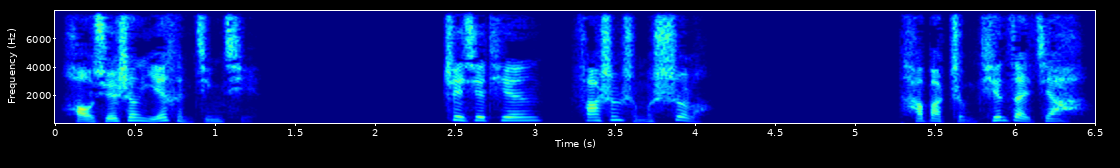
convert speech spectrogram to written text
好学生也很惊奇，这些天发生什么事了？他爸整天在家，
